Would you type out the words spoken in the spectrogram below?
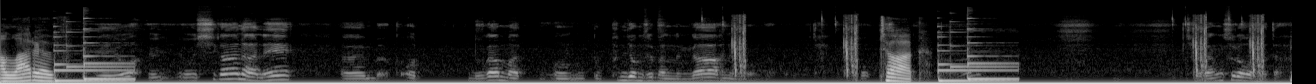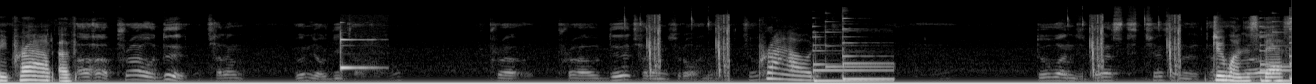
a lot of, 예, 요, 요, 요 시간 안에 어, 어, 누가 맛, 어, 높은 점수를 받는가 하는 건가 봅니다. talk, 자랑스러워하다. be proud of, 아하, proud 자랑 이건 여기다. 프라, proud 자랑스러워하는 거죠. proud, Do one's best 최선을 다하다. do one's best,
